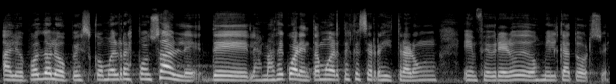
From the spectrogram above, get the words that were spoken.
a Leopoldo López como el responsable de las más de 40 muertes que se registraron en febrero de 2014.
